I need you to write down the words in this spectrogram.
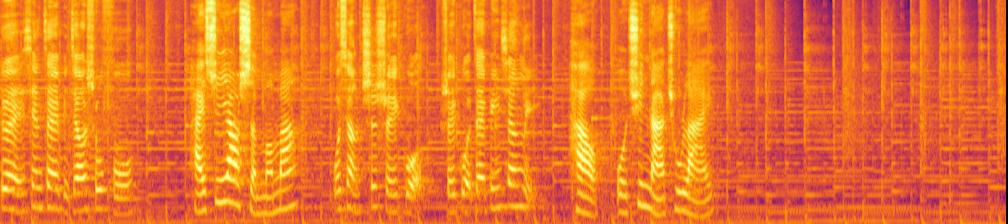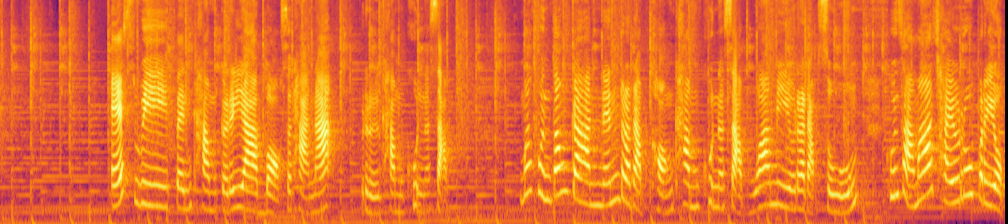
对，现在比较舒服。还需要什么吗？我想吃水果，水果在冰箱里。好，我去拿出来。 SV เป็นคำกริยาบอกสถานะ หรือคำคุณศัพท์ เมื่อคุณต้องการเน้นระดับของคำคุณศัพท์ว่ามีระดับสูง คุณสามารถใช้รูปประโยค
